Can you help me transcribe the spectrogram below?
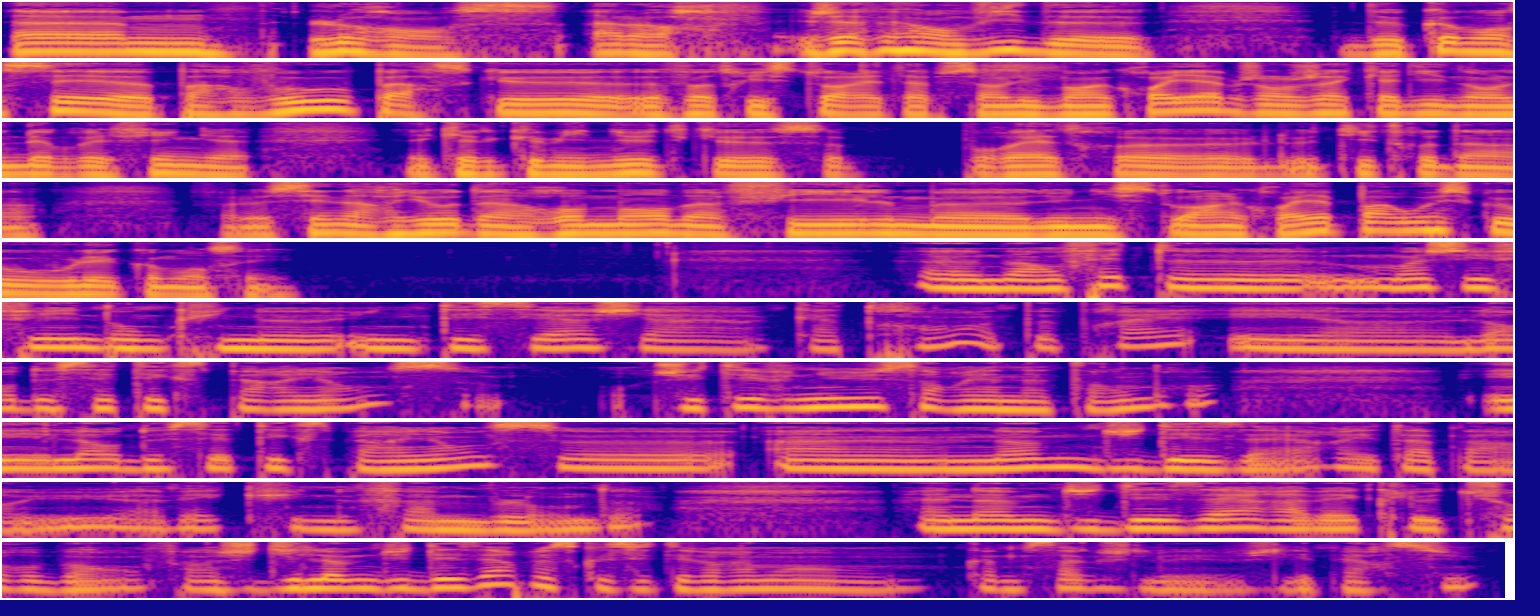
Euh, Laurence, alors j'avais envie de de commencer euh, par vous parce que euh, votre histoire est absolument incroyable. Jean-Jacques a dit dans le débriefing il y a quelques minutes que ce pourrait être euh, le titre d'un, enfin le scénario d'un roman, d'un film, d'une histoire incroyable. Par où est-ce que vous voulez commencer? Euh, bah, en fait, moi j'ai fait donc une, une TCH il y a quatre ans à peu près, et euh, lors de cette expérience, J'étais venue sans rien attendre. Et lors de cette expérience, euh, un homme du désert est apparu avec une femme blonde. Un homme du désert avec le turban. Enfin, je dis l'homme du désert parce que c'était vraiment comme ça que je l'ai perçu.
